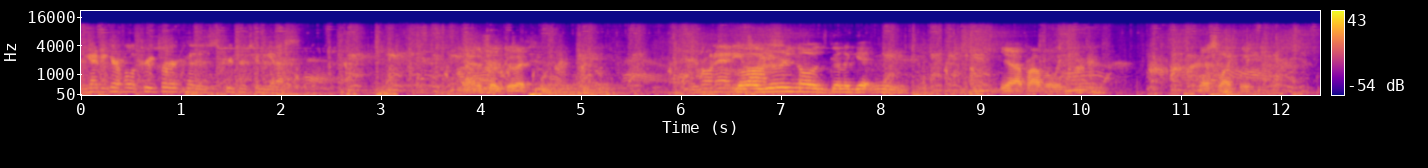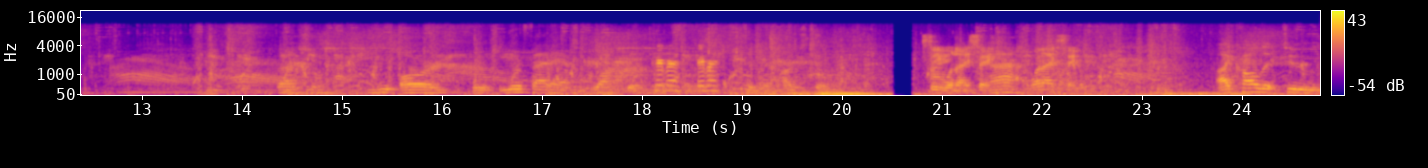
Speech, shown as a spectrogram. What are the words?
we gotta be careful of Creeper, because Creeper's gonna get us. Not if you're good. You're going ahead, Well, Evox. you already know it's gonna get me. Yeah, probably. Most likely. Sebastian, you are. Your fat ass blocked it. Creeper, Creeper. I'm still. See what I say. Ah. What I say. I called it too.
